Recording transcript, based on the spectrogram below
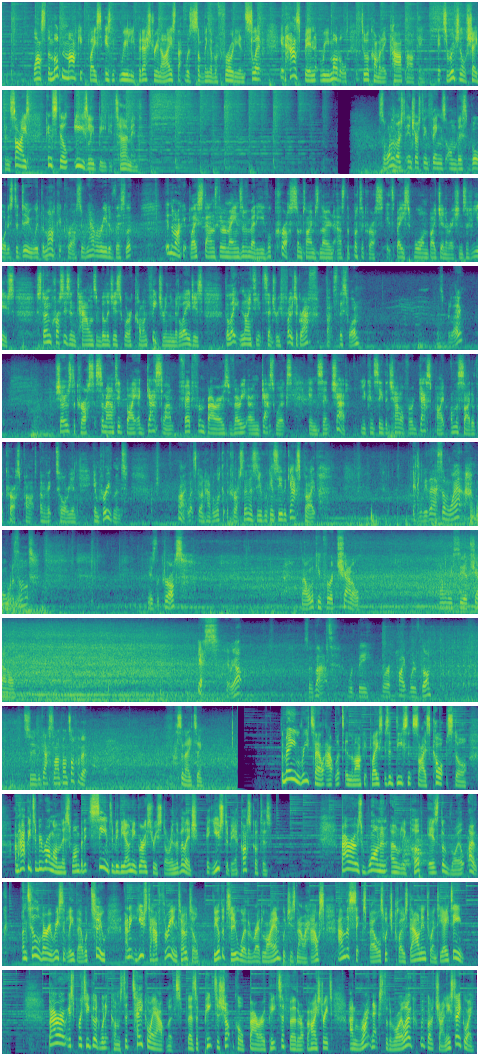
Whilst the modern marketplace isn't really pedestrianised, that was something of a Freudian slip, it has been remodelled to accommodate car parking. Its original shape and size can still easily be determined. So one of the most interesting things on this board is to do with the market cross. If we have a read of this, look, in the marketplace stands the remains of a medieval cross, sometimes known as the butter cross, its base worn by generations of use. Stone crosses in towns and villages were a common feature in the Middle Ages. The late 19th century photograph, that's this one, it's below, shows the cross surmounted by a gas lamp fed from Barrow's very own gasworks in St Chad. You can see the channel for a gas pipe on the side of the cross, part of a Victorian improvement. Right, let's go and have a look at the cross then and see if we can see the gas pipe. It'll be there somewhere, one would have thought. Here's the cross. Now we're looking for a channel. Can we see a channel? Yes, here we are. So that would be where a pipe would have gone to the gas lamp on top of it. Fascinating. The main retail outlet in the marketplace is a decent sized co-op store. I'm happy to be wrong on this one, but it seemed to be the only grocery store in the village. It used to be a cost cutters. Barrow's one and only pub is the Royal Oak. Until very recently there were two, and it used to have three in total. The other two were the Red Lion, which is now a house, and the Six Bells, which closed down in 2018. Barrow is pretty good when it comes to takeaway outlets. There's a pizza shop called Barrow Pizza further up the high street, and right next to the Royal Oak, we've got a Chinese takeaway.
